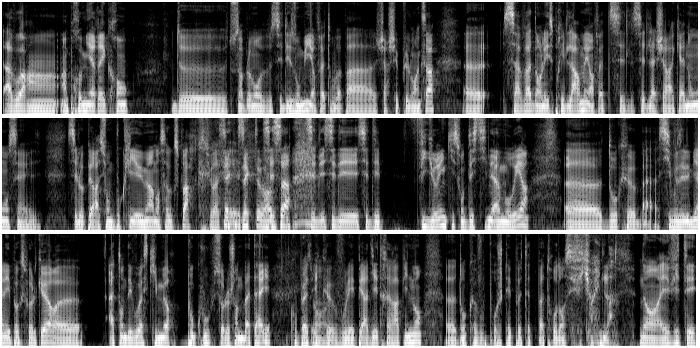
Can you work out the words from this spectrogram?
avoir un, un premier écran de tout simplement c'est des zombies en fait on va pas chercher plus loin que ça euh, ça va dans l'esprit de l'armée en fait c'est de la chair à canon c'est l'opération bouclier humain dans South Park tu vois c'est Exactement c'est ça. C'est des, figurines qui sont destinées à mourir. Euh, donc, bah, si vous aimez bien les Poxwalkers, euh, attendez-vous à ce qu'ils meurent beaucoup sur le champ de bataille Complètement. et que vous les perdiez très rapidement. Euh, donc, vous projetez peut-être pas trop dans ces figurines-là. Non, à éviter.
